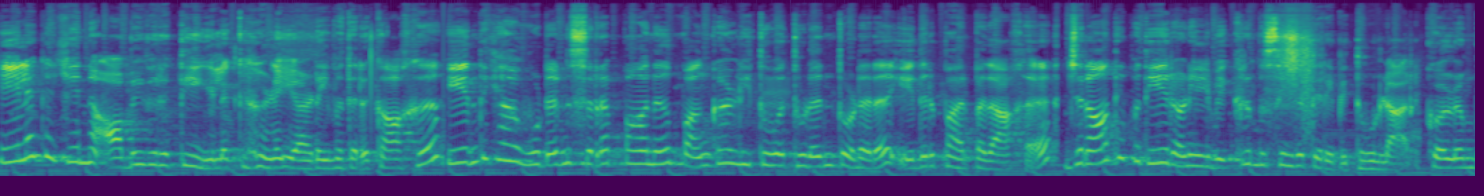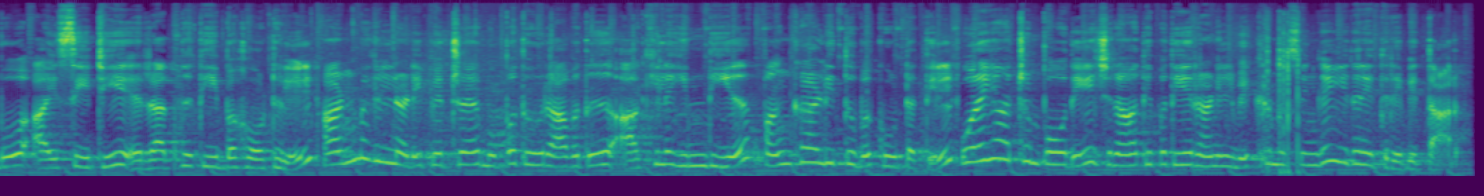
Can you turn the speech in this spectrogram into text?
இலங்கையின் அபிவிருத்தி இலக்குகளை அடைவதற்காக இந்தியாவுடன் சிறப்பான பங்காளித்துவத்துடன் தொடர எதிர்பார்ப்பதாக ஜனாதிபதி ரணில் விக்ரமசிங்க தெரிவித்துள்ளார். கொழும்பு ஐசிடி ரத்னதீப ஹோட்டலில் அண்மையில் நடைபெற்ற முப்பத்தோராவது அகில இந்திய பங்காளித்துவ கூட்டத்தில் உரையாற்றும் போதே ஜனாதிபதி ரணில் விக்ரமசிங்க இதனை தெரிவித்தார்.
